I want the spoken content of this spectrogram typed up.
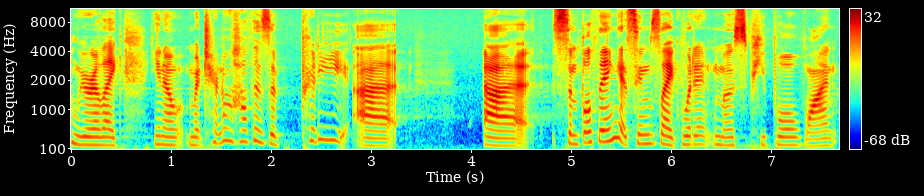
we were like, you know, maternal health is a pretty uh, simple thing. It seems like wouldn't most people want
